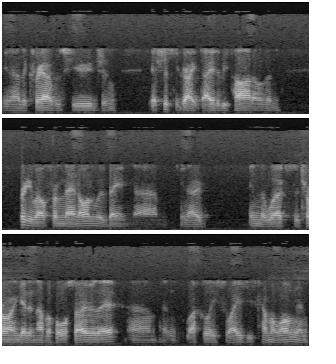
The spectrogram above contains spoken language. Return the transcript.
you know, the crowd was huge, and it's just a great day to be part of. And pretty well from then on, we've been, um, you know, in the works to try and get another horse over there. Um, and luckily, Swayze's come along, and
